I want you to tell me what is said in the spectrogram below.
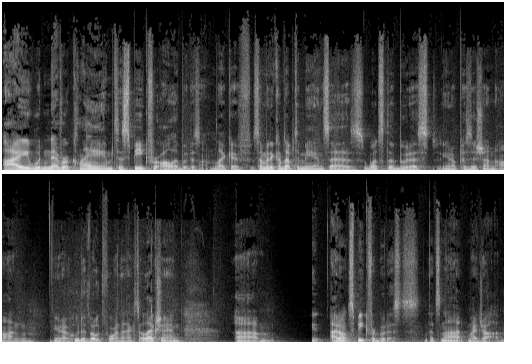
I would never claim to speak for all of Buddhism. Like if somebody comes up to me and says, "What's the Buddhist you know position on you know who to vote for in the next election?" Um, I don't speak for Buddhists. That's not my job.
